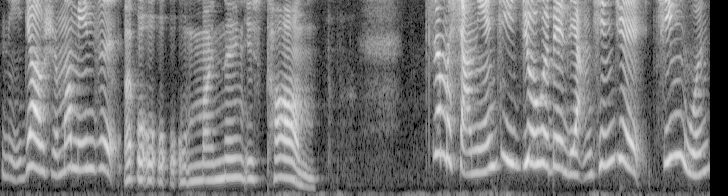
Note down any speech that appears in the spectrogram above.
你叫什么名字？哎，我我我我，My name is Tom。这么小年纪就会背两千卷经文，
